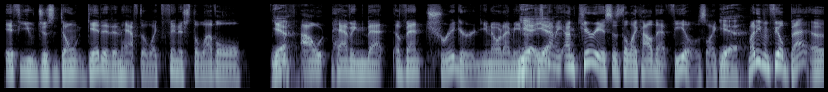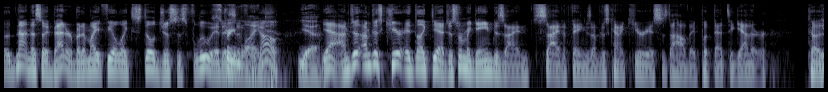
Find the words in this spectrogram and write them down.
if you just don't get it and have to like finish the level Yeah. without having that event triggered. You know what I mean? Yeah, I'm just yeah. Kinda, I'm curious as to like how that feels. Like, Yeah. might even feel better. Uh, not necessarily better, but it might feel like still just as fluid. As if, Streamlined. like, oh, Yeah. yeah. I'm just I'm just curious. Like, yeah, just from a game design side of things, I'm just kind of curious as to how they put that together. Because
